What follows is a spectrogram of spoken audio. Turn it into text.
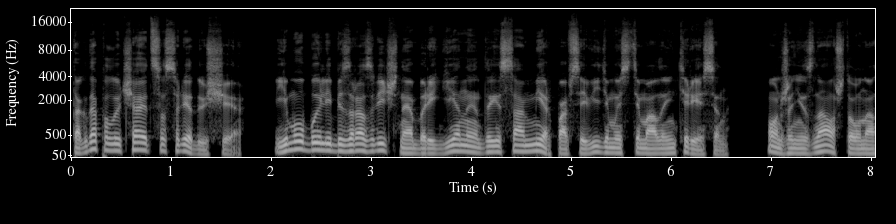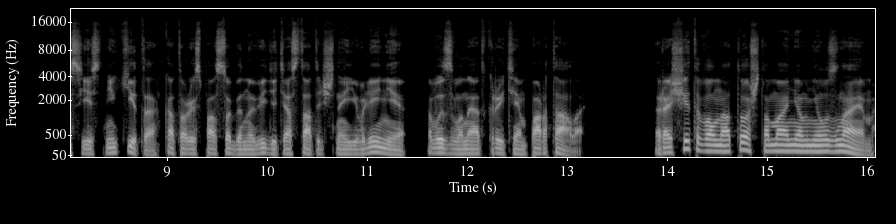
Тогда получается следующее. Ему были безразличны аборигены, да и сам мир, по всей видимости, мало интересен. Он же не знал, что у нас есть Никита, который способен увидеть остаточные явления, вызванные открытием портала. Рассчитывал на то, что мы о нем не узнаем,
